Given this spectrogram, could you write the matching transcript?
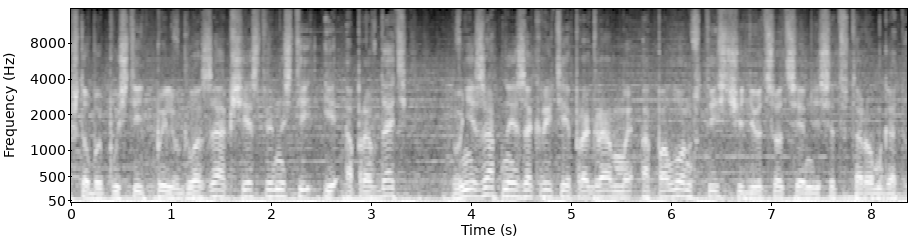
чтобы пустить пыль в глаза общественности и оправдать внезапное закрытие программы «Аполлон» в 1972 году.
